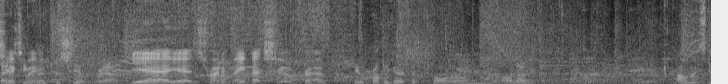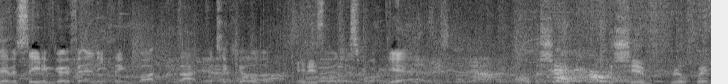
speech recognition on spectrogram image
baiting checkmate? the, the shield grab. Yeah, yeah, just trying to bait that shield grab. He'll probably go for Thoron. Oh no, I almost never see him go for anything but that particular It is the version. best one. Yeah. Oh, the shake, the shiv, real quick.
